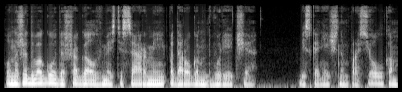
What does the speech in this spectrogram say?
Он уже два года шагал вместе с армией по дорогам двуречья, бесконечным проселкам,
